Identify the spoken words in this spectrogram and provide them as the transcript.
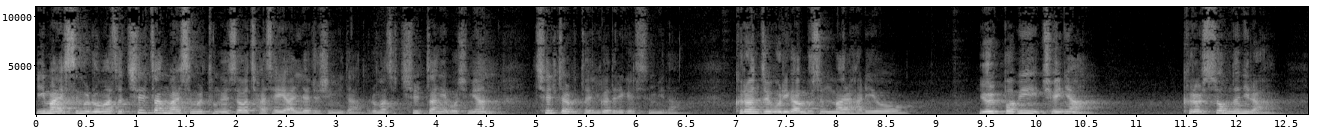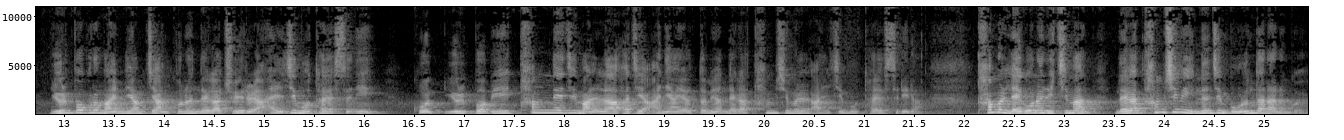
이 말씀을 로마서 7장 말씀을 통해서 자세히 알려주십니다. 로마서 7장에 보시면 7절부터 읽어드리겠습니다. 그런즉 우리가 무슨 말하리요? 율법이 죄냐? 그럴 수 없느니라. 율법으로 말미암지 않고는 내가 죄를 알지 못하였으니 곧 율법이 탐내지 말라 하지 아니하였다면 내가 탐심을 알지 못하였으리라. 탐을 내고는 있지만 내가 탐심이 있는지 모른다라는 거예요.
